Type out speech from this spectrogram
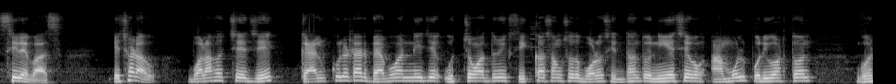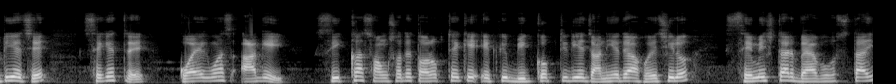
সিলেবাস। এছাড়াও বলা হচ্ছে যে, ক্যালকুলেটার ব্যবহার নিয়ে যে উচ্চ মাধ্যমিক শিক্ষা সংসদ বড় সিদ্ধান্ত নিয়েছে এবং আমূল পরিবর্তন ঘটিয়েছে, সেক্ষেত্রে কয়েক মাস আগেই শিক্ষা সংসদের তরফ থেকে একটি বিজ্ঞপ্তি দিয়ে জানিয়ে দেওয়া হয়েছিল সেমিস্টার ব্যবস্থায়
